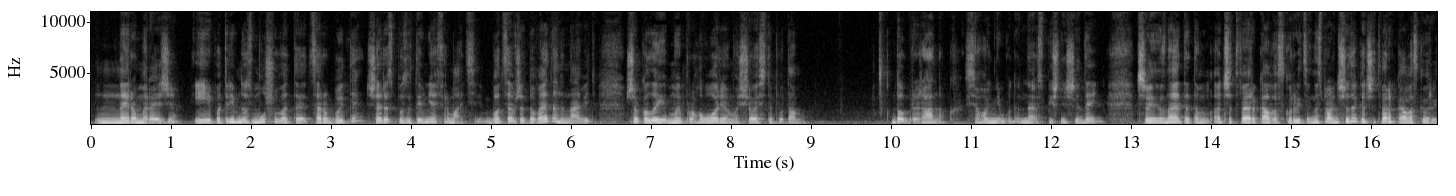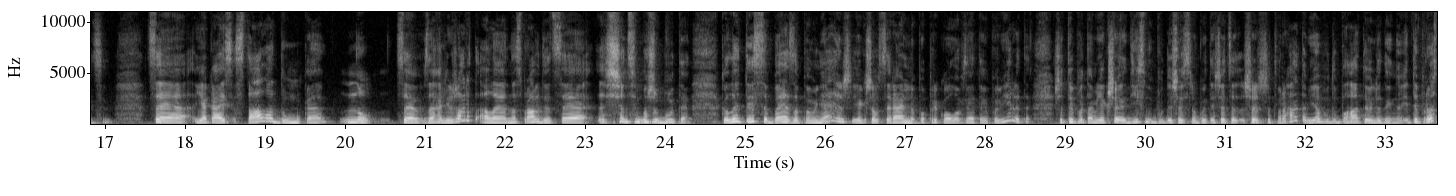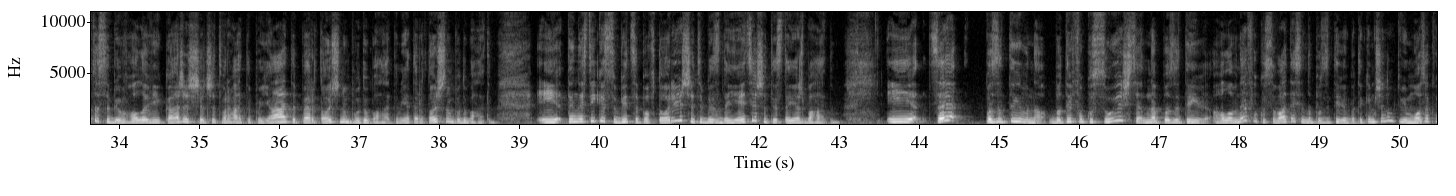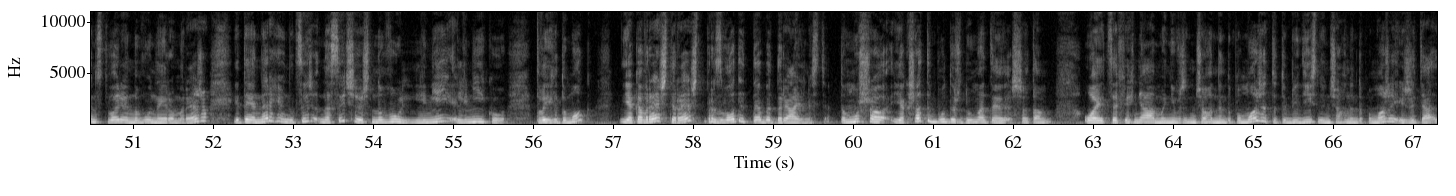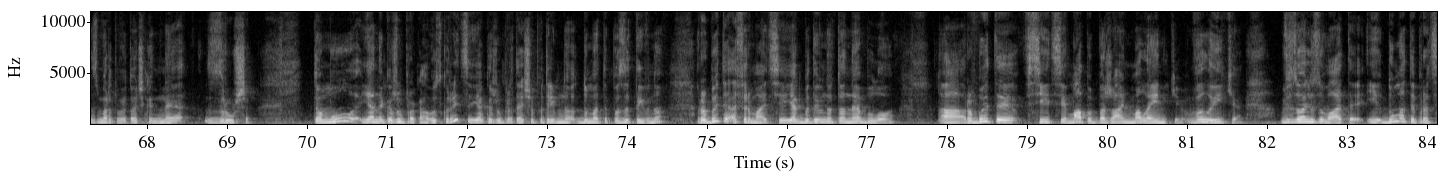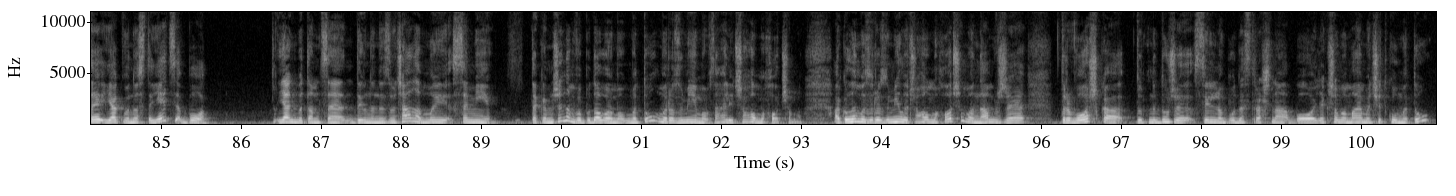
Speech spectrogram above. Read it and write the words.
нейромережі, і потрібно змушувати це робити через позитивні афірмації. Бо це вже доведено навіть, що коли ми проговорюємо щось, типу там. Добрий ранок, сьогодні буде найуспішніший день. Чи знаєте, там четвер кава з корицею. Насправді, що таке четвер кава з корицею? Це якась стала думка. Ну, це взагалі жарт, але насправді це що це може бути? Коли ти себе запевняєш, якщо в це реально по приколу взяти і повірити, що типу там, якщо я дійсно буду щось робити, що це що четверга, там я буду багатою людиною. І ти просто собі в голові кажеш, що четверга, типу, я тепер точно буду багатим, я тепер точно буду багатим. І ти настільки собі це повторюєш, що тобі здається, що ти стаєш багатим. І це позитивно, бо ти фокусуєшся на позитиві. Головне фокусуватися на позитиві, бо таким чином твій мозок він створює нову нейромережу, і ти енергію насичуєш нову ліній, лінійку твоїх думок. Яка, врешті-решт, призводить тебе до реальності. Тому що, якщо ти будеш думати, що там ой, це фігня, мені вже нічого не допоможе, то тобі дійсно нічого не допоможе, і життя з мертвої точки не зрушить. Тому я не кажу про каву з корицею, я кажу про те, що потрібно думати позитивно, робити афірмації, як би дивно то не було. А робити всі ці мапи бажань маленькі, великі, візуалізувати і думати про це, як воно стається, бо як би там це дивно не звучало, ми самі таким чином вибудовуємо мету, ми розуміємо взагалі, чого ми хочемо. А коли ми зрозуміли, чого ми хочемо, нам вже тривожка тут не дуже сильно буде страшна. Бо якщо ми маємо чітку мету,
